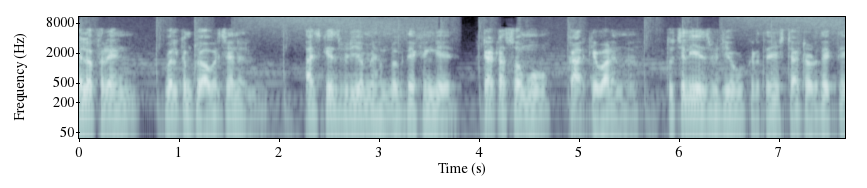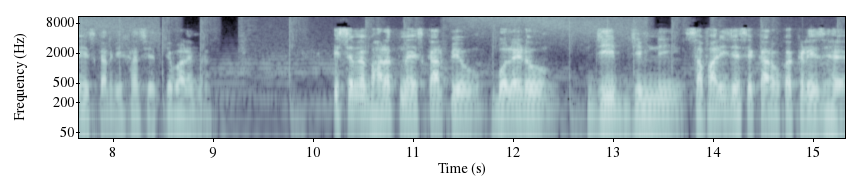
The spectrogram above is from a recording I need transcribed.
Hello friend welcome to our channel आज के इस वीडियो में हम लोग देखेंगे टाटा सोमो कार के बारे में। तो चलिए इस वीडियो को करते हैं स्टार्ट और देखते हैं इस कार की खासियत के बारे में। इस समय भारत में Scorpio Bolero jeep Jimny Safari जैसे कारों का क्रेज है।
